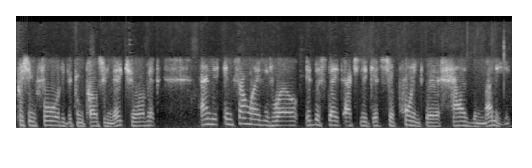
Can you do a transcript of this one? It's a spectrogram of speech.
pushing forward of the compulsory nature of it. And in some ways as well, if the state actually gets to a point where it has the money,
